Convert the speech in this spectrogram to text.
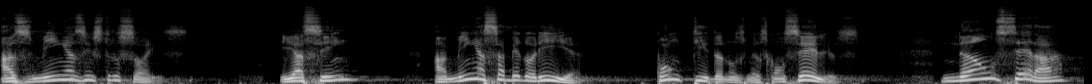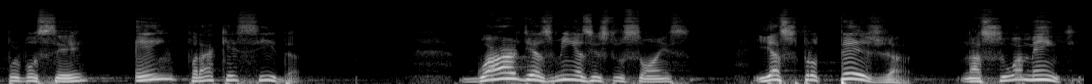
as minhas instruções, e assim a minha sabedoria contida nos meus conselhos não será por você enfraquecida. Guarde as minhas instruções e as proteja na sua mente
